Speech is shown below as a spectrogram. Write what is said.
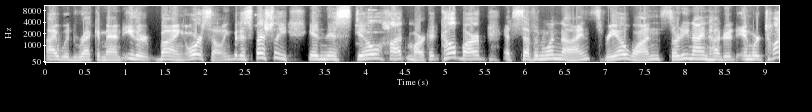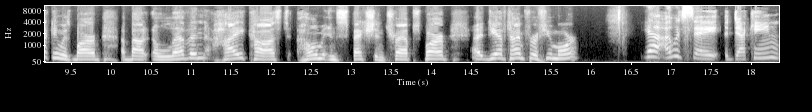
I would recommend either buying or selling, but especially in this still hot market. Call Barb at 719 301 3900. And we're talking with Barb about 11 high cost home inspection traps. Barb, uh, do you have time for a few more? Yeah, I would say decking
